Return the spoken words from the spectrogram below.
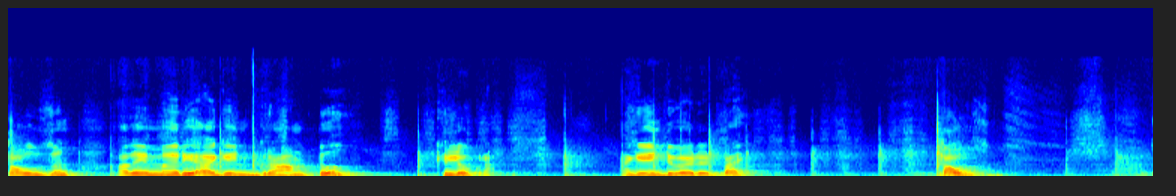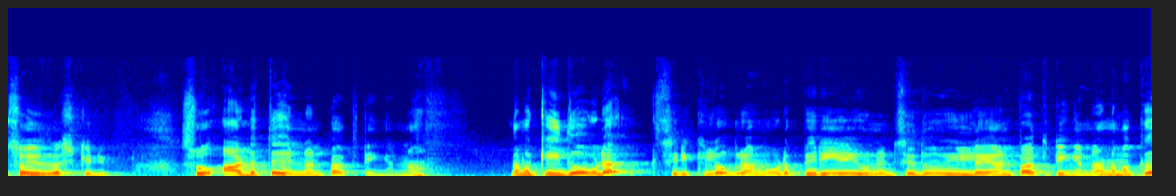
தௌசண்ட் அதே மாதிரி again gram to kilogram again divided by thousand so இதுதான் ஸ்கெடியூல் ஸோ அடுத்து என்னன்னு பார்த்துட்டிங்கன்னா நமக்கு இதை விட சரி கிலோகிராமோட பெரிய யூனிட்ஸ் எதுவும் இல்லையான்னு பார்த்துட்டிங்கன்னா நமக்கு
